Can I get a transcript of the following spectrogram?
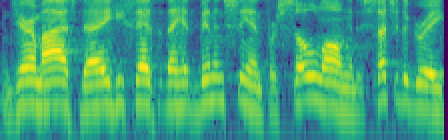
In Jeremiah's day, he says that they had been in sin for so long and to such a degree,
